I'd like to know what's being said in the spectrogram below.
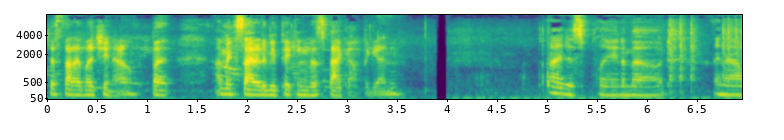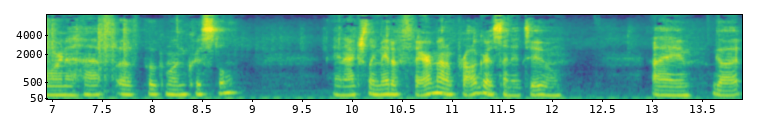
just thought I'd let you know. But I'm excited to be picking this back up again. I just played about an hour and a half of Pokemon Crystal, and actually made a fair amount of progress in it too. I got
